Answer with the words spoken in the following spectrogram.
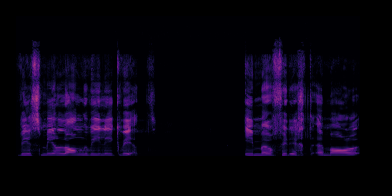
Weil es mir langweilig wird immer vielleicht einmal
